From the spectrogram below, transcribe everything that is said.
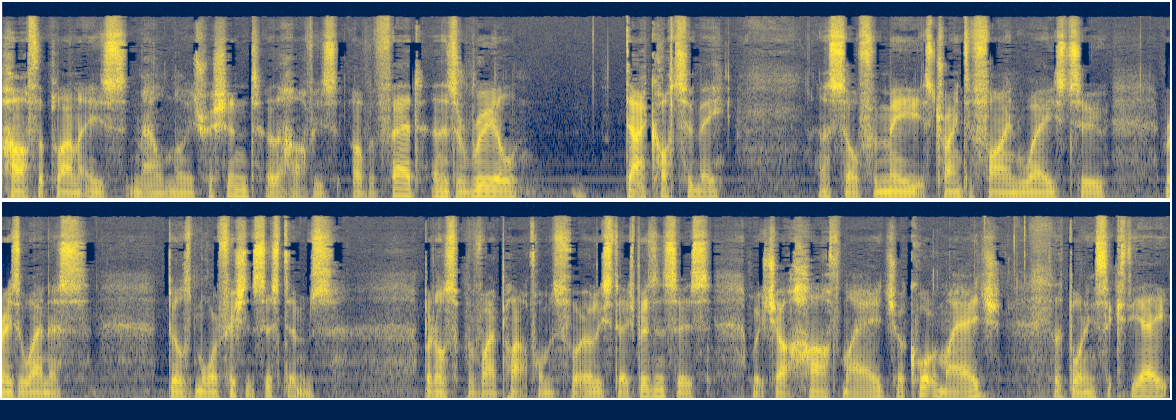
Half the planet is malnutritioned, the other half is overfed, and there's a real dichotomy and so for me, it's trying to find ways to raise awareness, build more efficient systems, but also provide platforms for early stage businesses, which are half my age or quarter of my age. So I was born in '68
